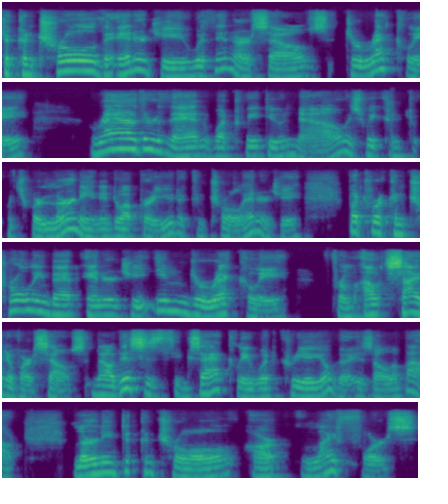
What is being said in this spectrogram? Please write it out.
to control the energy within ourselves directly rather than what we do now is we which we're learning into Aparyu to control energy but we're controlling that energy indirectly from outside of ourselves. Now this is exactly what kriya yoga is all about learning to control our life force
